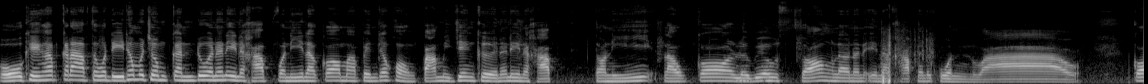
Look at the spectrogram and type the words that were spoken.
โอเคครับกราบสวัสดีท่านผู้ชมกันด้วยนั่นเองนะครับ วันนี้เราก็มาเป็นเจ้าของปั๊มอีกเช่นเคยนั่นเองนะครับ ตอนนี้เราก็เลเวลสองแล้วนั่นเองนะครับทุกคนว้าวก็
